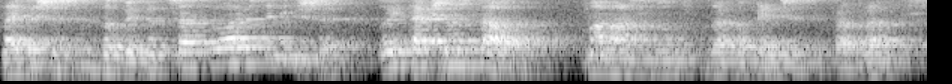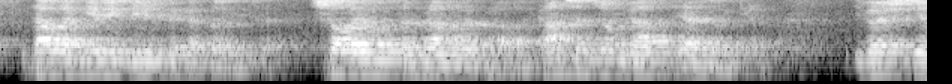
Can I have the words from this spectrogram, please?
Najwyższy szczyt zdobyty, to trzeba spróbować te niższe. No i tak się stało. Mamasnu, Zakopiańczycy, prawda? Daulagiri, Gliwice, Katolice. Czoju, Centralna Wyprawa. Kanczenjunga, Jazurkiem. I wreszcie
